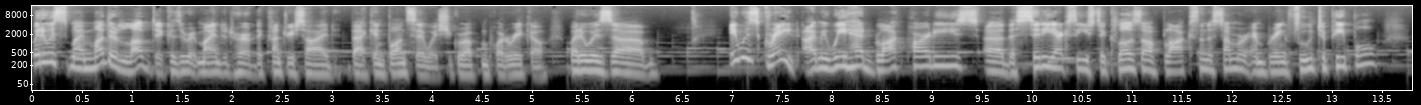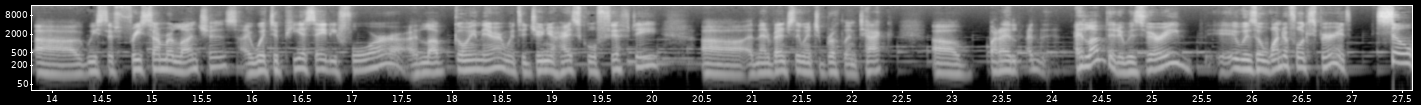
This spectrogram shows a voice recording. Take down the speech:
But it was, my mother loved it because it reminded her of the countryside back in Ponce, where she grew up in Puerto Rico. But it was, um, it was great. I mean, we had block parties. Uh, the city actually used to close off blocks in the summer and bring food to people. Uh, we used to have free summer lunches. I went to PS 84. I loved going there. I went to junior high school 50, uh, and then eventually went to Brooklyn Tech. But I, I loved it. It was very, it was a wonderful experience. So,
